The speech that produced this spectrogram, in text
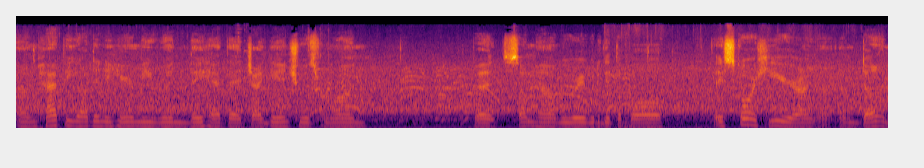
I'm happy y'all didn't hear me when they had that gigantuous run but somehow we were able to get the ball. They score here. I, I'm done.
